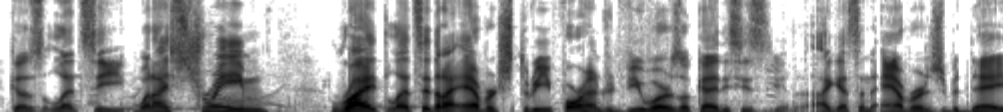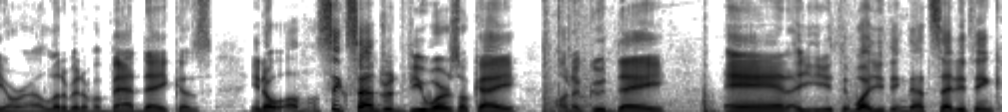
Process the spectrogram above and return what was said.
Because let's see, when I stream, right, let's say that I average three, 400 viewers, okay, this is, I guess, an average day or a little bit of a bad day because, you know, 600 viewers, okay, on a good day. And you what, you think that's sad? You think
